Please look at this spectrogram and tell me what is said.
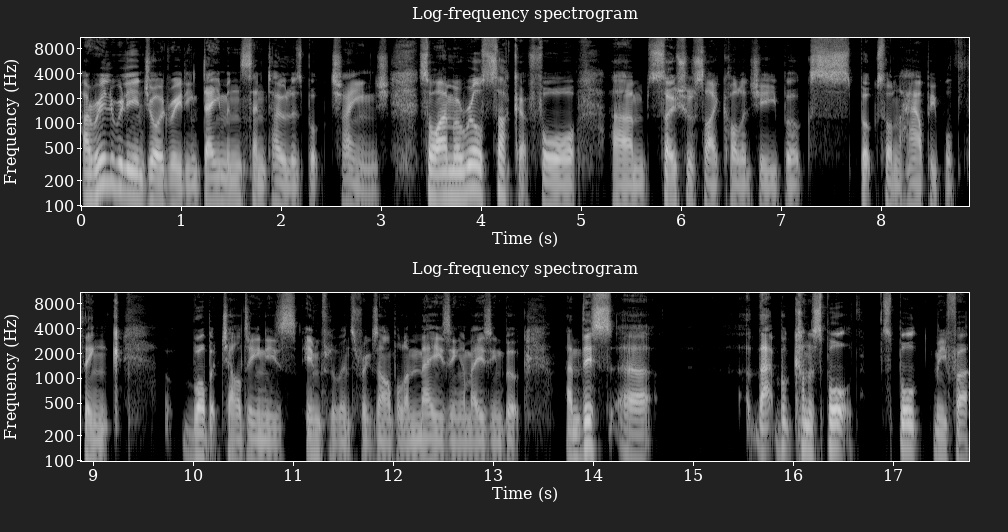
I really, really enjoyed reading Damon Centola's book Change. So I'm a real sucker for um, social psychology books, books on how people think. Robert Cialdini's Influence, for example, amazing, amazing book. And this, uh, that book kind of sport spoiled me for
